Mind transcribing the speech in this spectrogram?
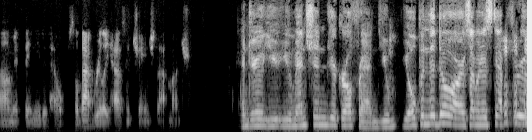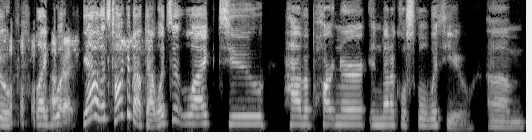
um, if they needed help. So that really hasn't changed that much. Andrew, you, you mentioned your girlfriend. You you opened the door, so I'm going to step through. like what? Right. Yeah, let's talk about that. What's it like to have a partner in medical school with you? Um,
